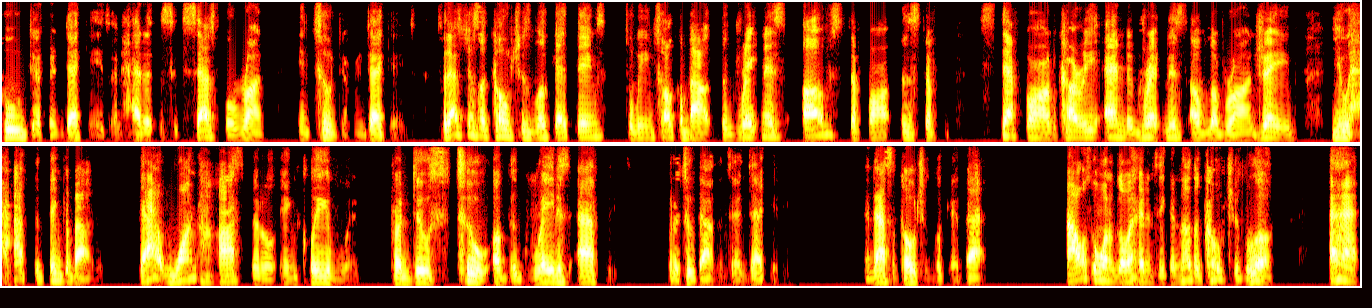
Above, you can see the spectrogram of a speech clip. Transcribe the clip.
two different decades and had a successful run in two different decades. So that's just a coach's look at things. So we can talk about the greatness of Stephon, uh, Stephon Curry and the greatness of LeBron James. You have to think about it. That one hospital in Cleveland produced two of the greatest athletes for the 2010 decade. And that's a coach's look at that. I also want to go ahead and take another coach's look at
